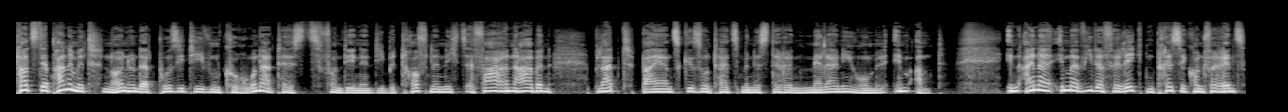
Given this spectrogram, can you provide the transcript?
Trotz der Panne mit 900 positiven Corona-Tests, von denen die Betroffenen nichts erfahren haben, bleibt Bayerns Gesundheitsministerin Melanie Hummel im Amt. In einer immer wieder verlegten Pressekonferenz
